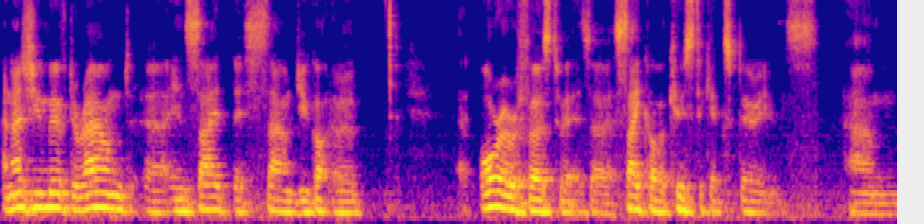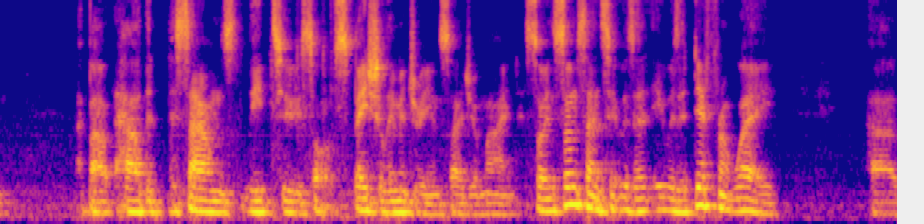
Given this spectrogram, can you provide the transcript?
and as you moved around uh, inside this sound, you got a Aura refers to it as a psychoacoustic experience um, about how the, the sounds lead to sort of spatial imagery inside your mind. So, in some sense, it was a, it was a different way. Uh,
